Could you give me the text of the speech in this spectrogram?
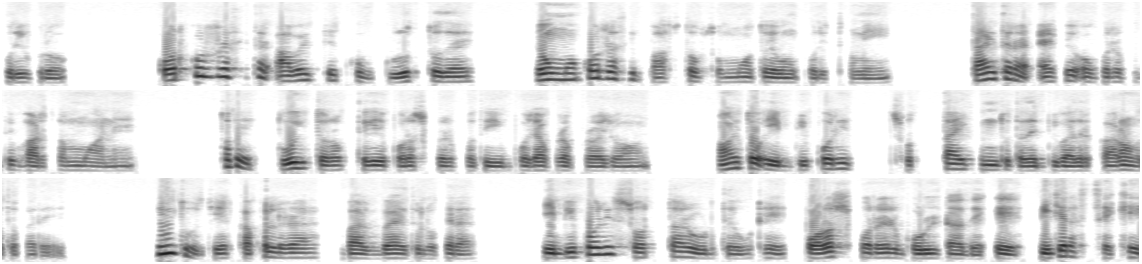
পরিপূরক। কর্কট রাশি তার আবেগকে খুব গুরুত্ব দেয় এবং মকর রাশি বাস্তবসম্মত এবং পরিশ্রমী। তাই তারা একে অপরের প্রতি ভারসাম্য আনে। তবে দুই তরফ থেকে পরস্পরের প্রতি বোঝাপড়া প্রয়োজন। নয়তো এই বিপরীত সত্তাই কিন্তু তাদের বিবাদের কারণ হতে পারে। কিন্তু যে কাপলরা বা বিবাহিত লোকেরা এই বিপরীত সত্তার ঊর্ধ্বে উঠে পরস্পরের ভুলটা দেখে, নিজেরা শেখে,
